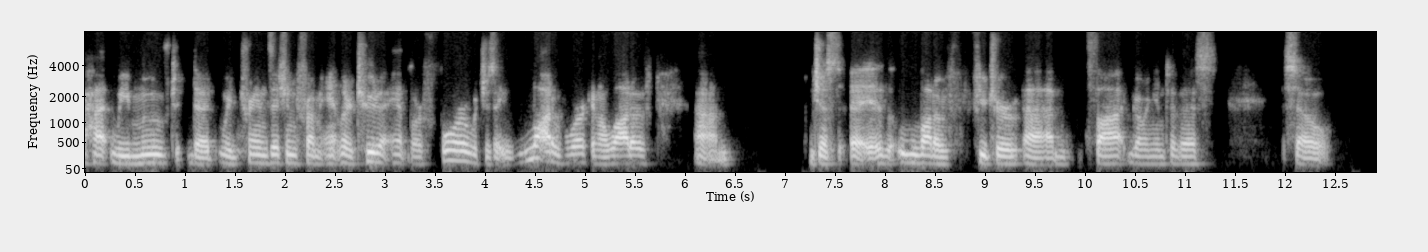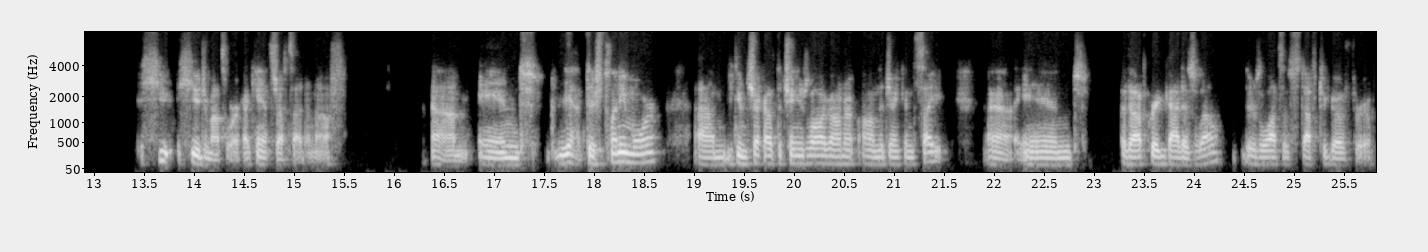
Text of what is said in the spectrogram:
had we moved the we transitioned from ANTLR two to ANTLR four, which is a lot of work and a lot of um, just a, a lot of future um, thought going into this. So hu- huge amounts of work. I can't stress that enough. Um, and yeah, there's plenty more. Um, you can check out the changelog on on the Jenkins site uh, and the upgrade guide as well. There's lots of stuff to go through.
